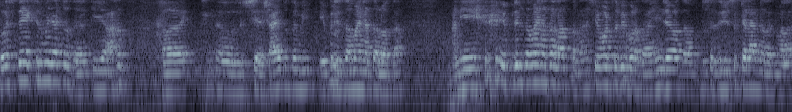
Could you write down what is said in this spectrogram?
फर्स्ट रिॲक्शन म्हणजे असं होतं की असंच शाळेत होतो मी. एप्रिलचा महिना चालू होता. आणि एप्रिलचा महिना चालू असताना शेवटचा पेपर होता एन्जॉय होता. दुसऱ्या दिवशी सुट्ट्या लागणार आहेत मला.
